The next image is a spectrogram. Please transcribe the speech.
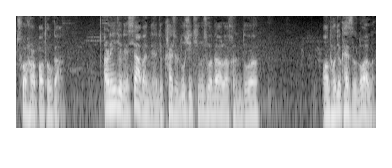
绰号“爆头港”。二零一九年下半年就开始陆续听说到了很多网头就开始乱了，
